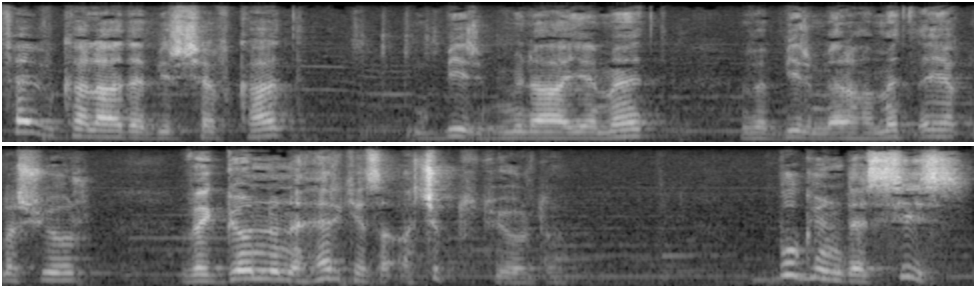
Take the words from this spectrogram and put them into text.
fevkalade bir şefkat, bir mülayemet ve bir merhametle yaklaşıyor ve gönlünü herkese açık tutuyordu. Bugün de siz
